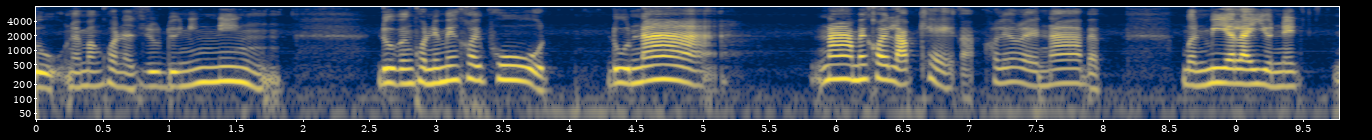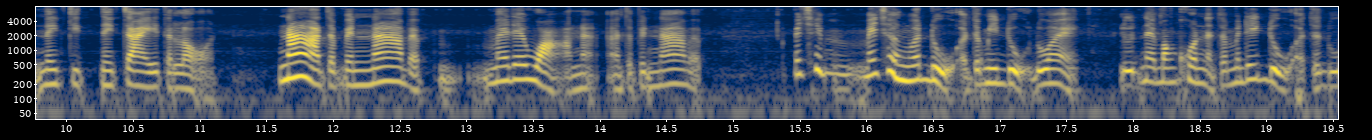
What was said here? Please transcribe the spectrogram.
ดุนะบางคนอาจจะดูดูนิ่งๆ ดูเป็นคนที่ไม่ค่อยพูด ดูหน้า หน้าไม่ค่อยรับแขกอะเขาเรียกอะไรหน้าแบบ เหมือนมีอะไรอยู่ในในจิตในใจตลอด หน้าอาจจะเป็นหน้าแบบไม่ได้หวานอะอาจจะเป็นหน้าแบบ ไม่ใช่ไม่เชิงว่าดุอาจจะมีดุด้วย หรือในบางคนอาจจะไม่ได้ดุอาจจะดู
